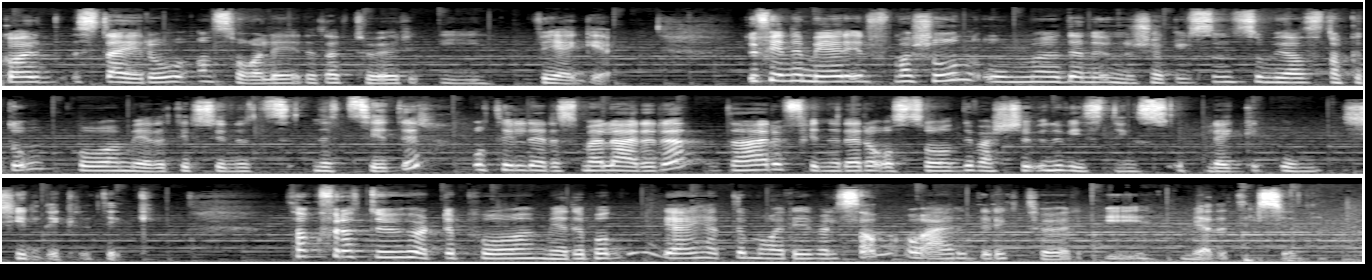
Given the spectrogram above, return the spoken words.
Gard Steiro, ansvarlig redaktør i VG. Du finner mer informasjon om denne undersøkelsen som vi har snakket om på Medietilsynets nettsider. Og til dere som er lærere, der finner dere også diverse undervisningsopplegg om kildekritikk. Takk for at du hørte på Mediepodden. Jeg heter Mari Welsand og er direktør i Medietilsynet.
